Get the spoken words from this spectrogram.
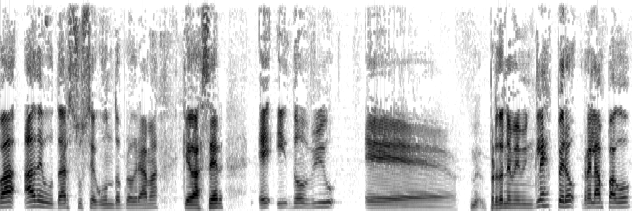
va a debutar su segundo programa, que va a ser AEW. Eh, perdóneme mi inglés, pero relámpago.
